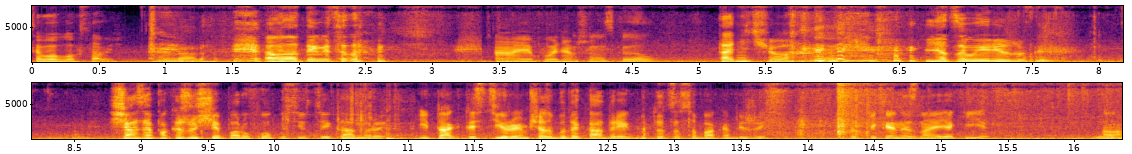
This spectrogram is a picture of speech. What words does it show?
Це во ставить? Не надо. А вона дивиться на. А, я понял. Что он сказал? Та нічого. Я це виріжу. Зараз я покажу ще пару фокусів цієї камери. І так, тестуємо. Зараз буде кадр, як будто це собака біжить. Тобто тільки я не знаю, як її. А.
